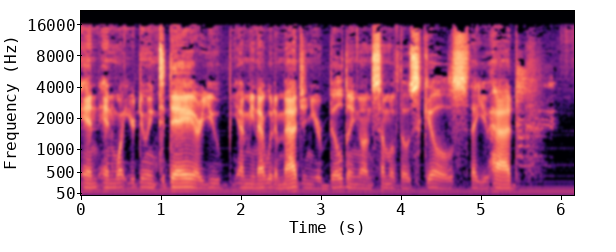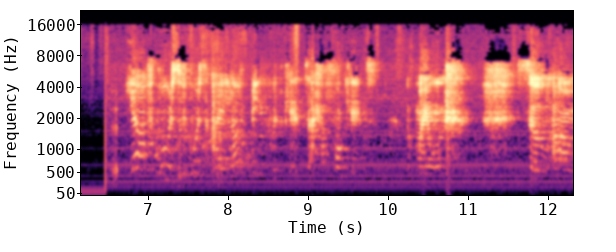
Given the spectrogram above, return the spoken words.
and and what you're doing today? Are you? I mean, I would imagine you're building on some of those skills that you had. Yeah, of course, of course. I love being with kids. I have four kids of my own. so um,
